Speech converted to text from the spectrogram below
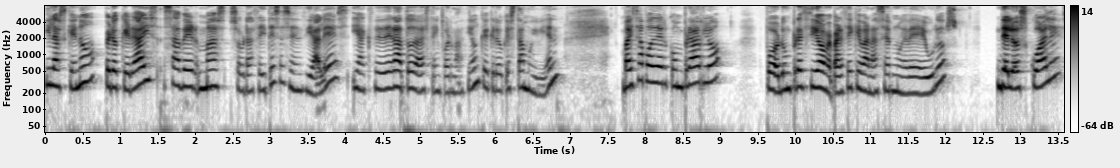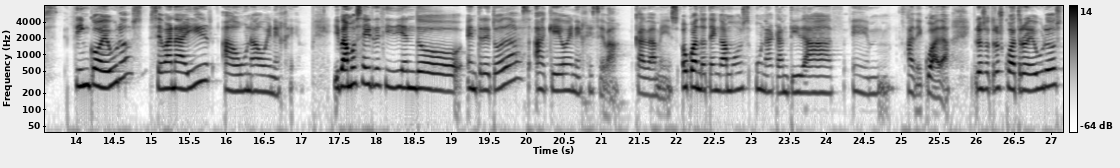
Y las que no, pero queráis saber más sobre aceites esenciales y acceder a toda esta información, que creo que está muy bien, vais a poder comprarlo por un precio, me parece que van a ser 9 euros, de los cuales 5 euros se van a ir a una ONG. Y vamos a ir decidiendo entre todas a qué ONG se va cada mes o cuando tengamos una cantidad em, adecuada. Los otros 4 euros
